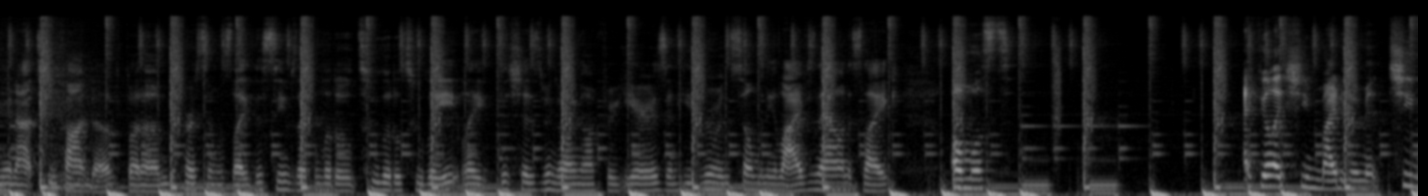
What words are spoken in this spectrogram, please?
you're not too fond of, but um, the person was like, "This seems like a little too little, too late. Like this shit has been going on for years, and he's ruined so many lives now, and it's like almost." I feel like she might have been. She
